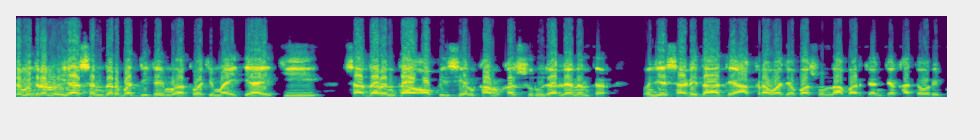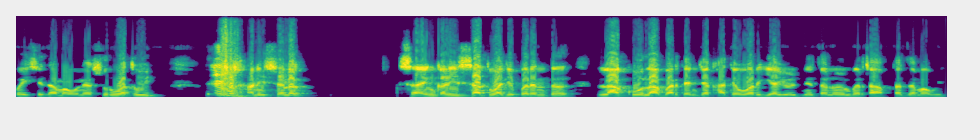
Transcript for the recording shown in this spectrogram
तर मित्रांनो या संदर्भात जी काही महत्वाची माहिती आहे की साधारणतः ऑफिशियल कामकाज सुरू झाल्यानंतर म्हणजे साडे दहा ते अकरा वाजेपासून लाभार्थ्यांच्या खात्यावरही पैसे जमा होण्यास सुरुवात होईल. आणि सलग सायंकाळी सात वाजेपर्यंत लाखो लाभार्थ्यांच्या खात्यावर या योजनेचा नोव्हेंबरचा हप्ता जमा होईल.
